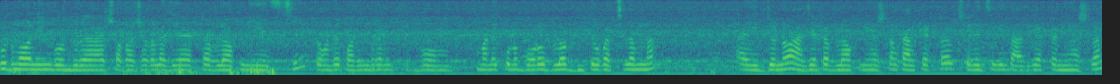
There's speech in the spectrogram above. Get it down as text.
গুড মর্নিং বন্ধুরা। সকাল সকাল আজকে একটা ব্লগ নিয়ে এসেছি। তোমাদের কদিন ধরে আমি মানে কোনো বড় ব্লগ দিতেও পারছিলাম না। এর জন্য আজ একটা ব্লগ নিয়ে আসলাম। কালকে একটা ছেড়েছি, কিন্তু আজকে একটা নিয়ে আসলাম।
